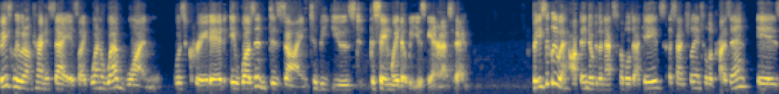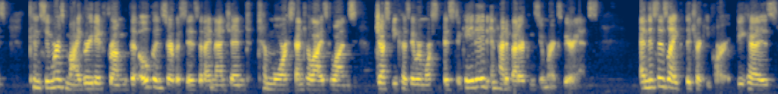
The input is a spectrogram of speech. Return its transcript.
basically, what I'm trying to say is like, when Web 1 was created, it wasn't designed to be used the same way that we use the internet today. Basically, what happened over the next couple decades, essentially until the present, is consumers migrated from the open services that I mentioned to more centralized ones just because they were more sophisticated and had a better consumer experience. And this is like the tricky part because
